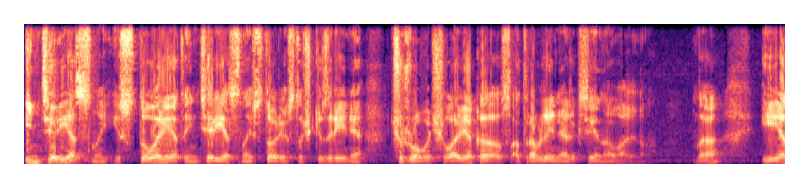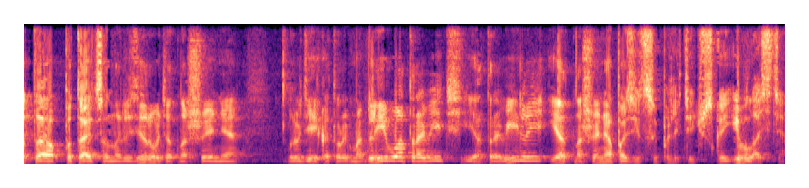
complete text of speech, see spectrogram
интересной истории, это интересная история с точки зрения чужого человека с отравления Алексея Навального. Да? И это пытается анализировать отношения людей, которые могли его отравить, и отравили, и отношения оппозиции политической и власти.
